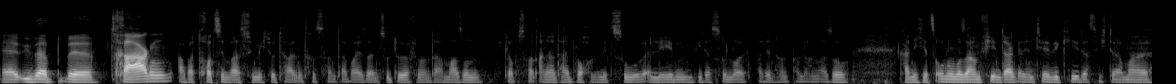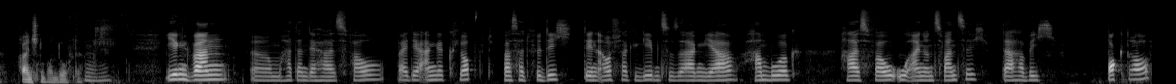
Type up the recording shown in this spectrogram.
äh, übertragen, aber trotzdem war es für mich total interessant, dabei sein zu dürfen und da mal so, ein, ich glaube, es waren anderthalb Wochen mitzuerleben, wie das so läuft bei den Handballern. Also kann ich jetzt auch nochmal sagen, vielen Dank an den THW dass ich da mal reinschnuppern durfte. Mhm. Irgendwann ähm, hat dann der HSV bei dir angeklopft. Was hat für dich den Ausschlag gegeben zu sagen, ja, Hamburg, HSV U21, da habe ich Bock drauf?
